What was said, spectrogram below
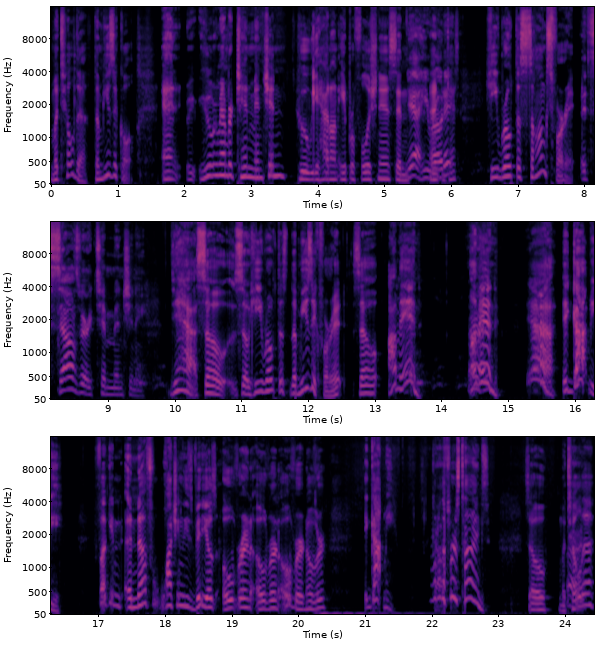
Matilda, the musical. And you remember Tim Minchin, who we had on April Foolishness? and Yeah, he and wrote it? He wrote the songs for it. It sounds very Tim Minchin-y. Yeah, so so he wrote the the music for it. So I'm in. I'm Alright. in. Yeah, it got me. Fucking enough watching these videos over and over and over and over. It got me. One of the first times. So Matilda,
